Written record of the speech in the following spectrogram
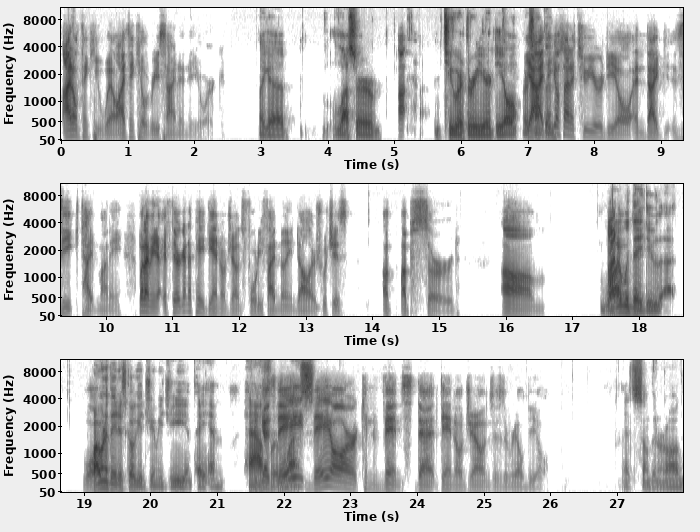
I don't think he will. I think he'll re-sign in New York. like a lesser uh, two or three year deal yeah, something? I think he'll sign a two year deal and like Zeke type money. But I mean, if they're going to pay Daniel Jones forty five million dollars, which is absurd, um, why would they do that? Well, why wouldn't they just go get Jimmy G and pay him half because they less? they are convinced that Daniel Jones is the real deal. That's something wrong.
